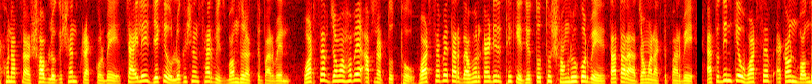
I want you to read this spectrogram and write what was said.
এখন আপনার সব লোকেশন ট্র্যাক করবে। চাইলেই যে কেউ লোকেশন সার্ভিস বন্ধ রাখতে পারবেন। হোয়াটসঅ্যাপ জমা হবে আপনার তথ্য। হোয়াটসঅ্যাপে তার ব্যবহারকারীদের থেকে যে তথ্য সংগ্রহ করবে তা তারা জমা রাখতে পারবে। এতদিন কেউ হোয়াটসঅ্যাপ অ্যাকাউন্ট বন্ধ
